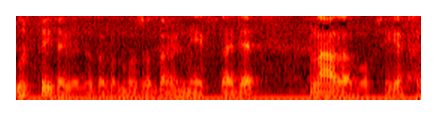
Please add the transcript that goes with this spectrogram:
ঘুরতেই থাকে, যতক্ষণ পর্যন্ত আমি নেক্সট সাইডে না যাব, ঠিক আছে?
